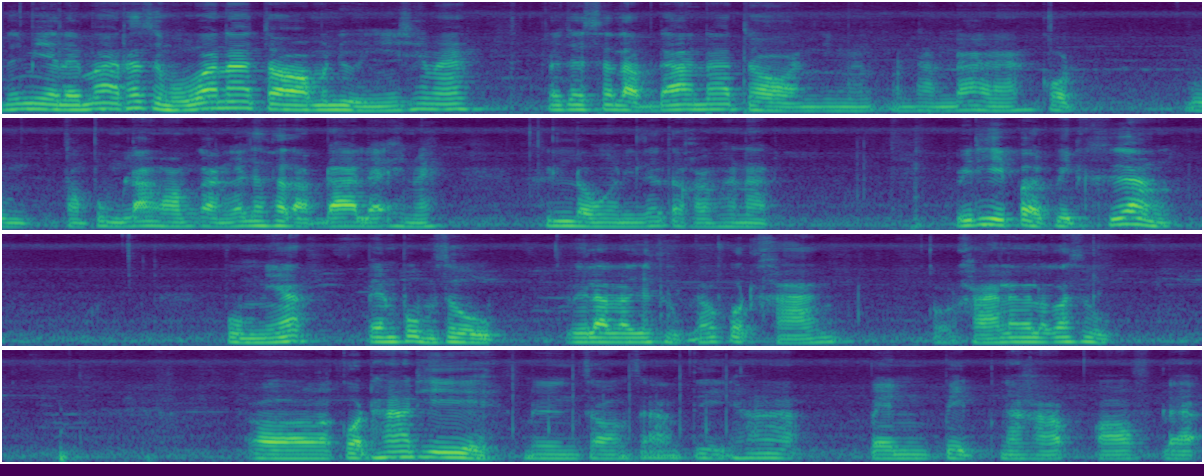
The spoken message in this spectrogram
ไม่มีอะไรมาก ถ้าสมมุติว่าหน้าจอมันอยู่อย่างนี้ใช่ไหมเราจะสลับด้านหน้าจอจริงมันมันทำได้นะ กดปุ่มสองปุ่มล่างพร้อมกัน ก็จะสลับด้านแล้วเห็นไหม ขึ้นลงอันนี้แล้วแต่ความถนัด วิธีเปิดปิดเครื่อง ปุ่มเนี้ยเป็นปุ่มสูบ เวลาเราจะสูบแล้วกดค้าง กดค้างแล้วเราก็สูบ เอ่อกด 5 ทีหนึ่งสองสามสี่ห้าเป็นปิดนะครับออฟแล้ว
